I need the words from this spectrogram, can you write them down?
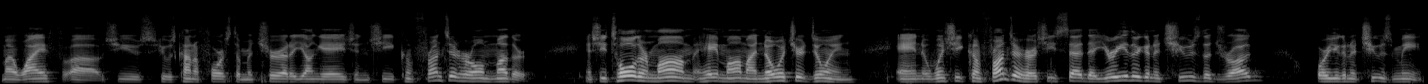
my wife uh, she she was kind of forced to mature at a young age, and she confronted her own mother, and she told her mom, "Hey, mom, I know what you're doing." And when she confronted her, she said that you're either going to choose the drug or you're going to choose me.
